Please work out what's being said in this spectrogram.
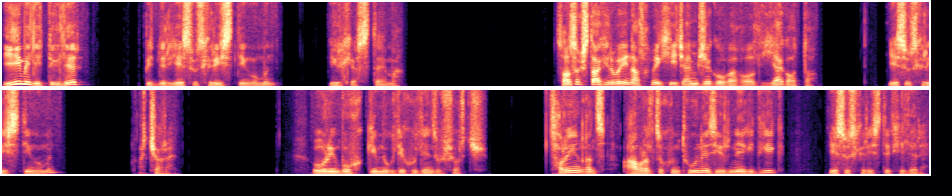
Ийм л итгэлээр бид нэр Есүс Христийн өмнө ирэх ёстой юм а. Сонсогч та хэрвээ энэ алхмыг хийж амжаагүй байгаа бол яг одоо Есүс Христийн өмнө очиорой. Өөрийн бүх гим нүглийг хүлээн зөвшөөрч цорын ганц аврал зөвхөн түүнээс ирнэ гэдгийг Есүс Христэд хэлээрэй.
